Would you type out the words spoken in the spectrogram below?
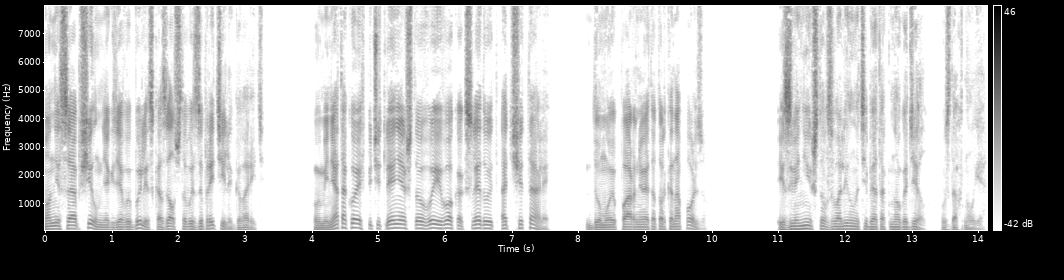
Он не сообщил мне, где вы были, сказал, что вы запретили говорить. У меня такое впечатление, что вы его как следует отчитали. Думаю, парню это только на пользу. Извини, что взвалил на тебя так много дел, вздохнул я.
